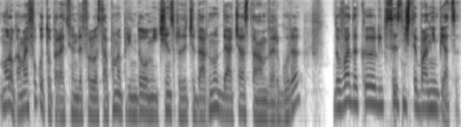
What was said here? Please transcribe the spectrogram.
Mă rog, am mai făcut operațiuni de felul ăsta până prin 2015, dar nu de această anvergură dovadă că lipsesc niște bani în piață.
